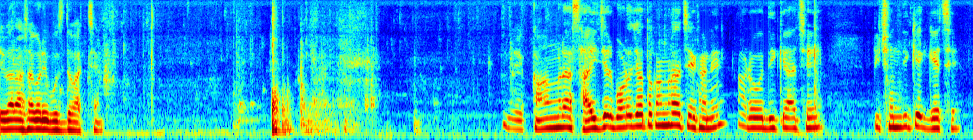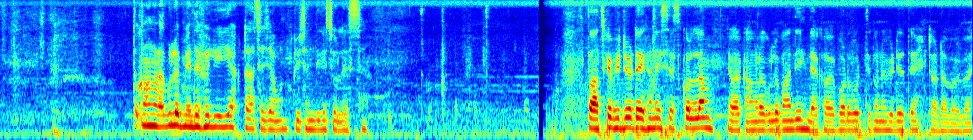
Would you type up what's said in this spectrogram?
এইবার আশা করি বুঝতে পারছেন। কাংড়া সাইজের বড় যত কাংড়া আছে এখানে, আর ওদিকে আছে, পিছন দিকে গেছে। তো কাঁকড়াগুলো বেঁধে ফেলি, এই একটা আছে যেমন পিছন দিকে চলে এসছে। তো আজকে ভিডিওটা এখানেই শেষ করলাম। এবার কাঁকড়াগুলো বাঁধি, দেখা হবে পরবর্তী কোনো ভিডিওতে। Tata, bye bye.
